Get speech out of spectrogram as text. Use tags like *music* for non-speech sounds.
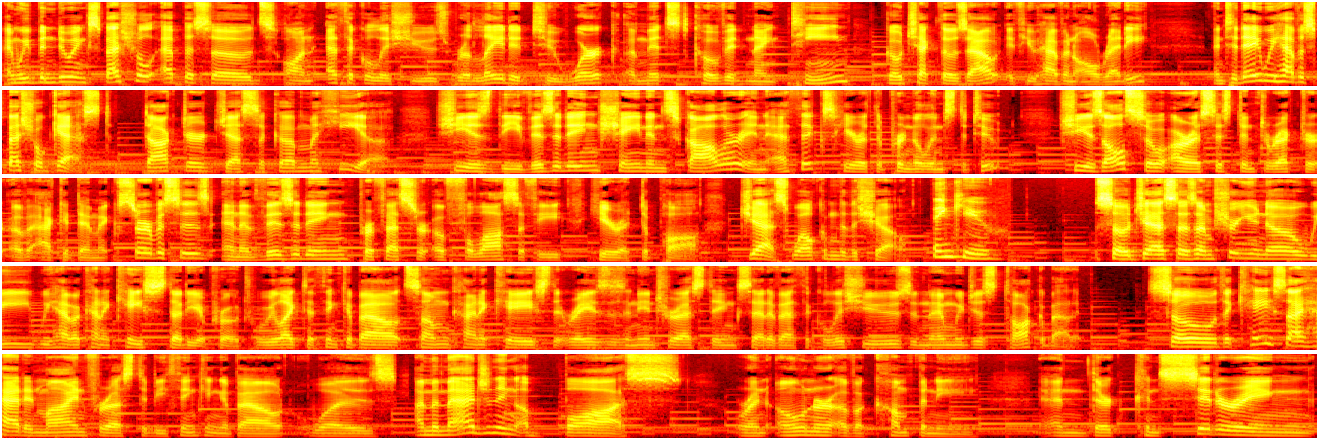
And we've been doing special episodes on ethical issues related to work amidst COVID 19. Go check those out if you haven't already. And today we have a special guest, Dr. Jessica Mejia. She is the visiting Shanin Scholar in Ethics here at the Prindle Institute. She is also our Assistant Director of Academic Services and a visiting Professor of Philosophy here at DePauw. Jess, welcome to the show. Thank you. So, Jess, as I'm sure you know, we, we have a kind of case study approach where we like to think about some kind of case that raises an interesting set of ethical issues and then we just talk about it. So, the case I had in mind for us to be thinking about was I'm imagining a boss or an owner of a company and they're considering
